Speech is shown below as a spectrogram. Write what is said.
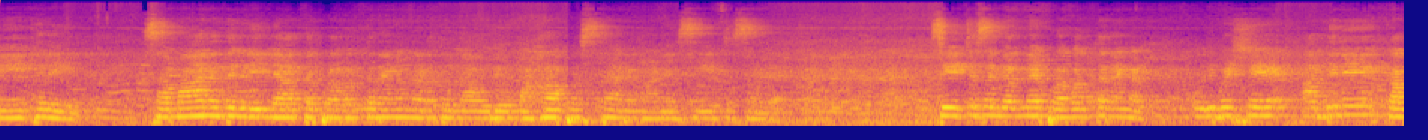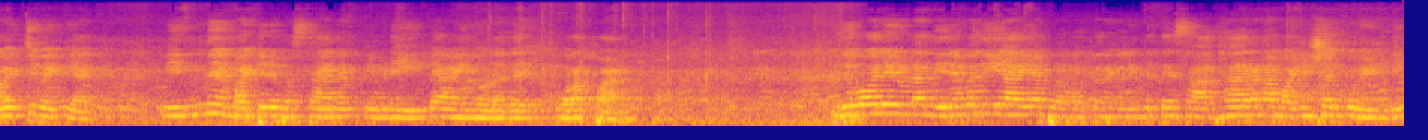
മേഖലയിൽ സമാനതകളില്ലാത്ത പ്രവർത്തനങ്ങൾ നടത്തുന്ന ഒരു മഹാപ്രസ്ഥാനമാണ് C H centre. C H സെന്ററിന്റെ പ്രവർത്തനങ്ങൾ ഒരുപക്ഷെ അതിനെ കവച്ചു വയ്ക്കാൻ ഇന്ന് മറ്റൊരു പ്രസ്ഥാനം ഇവിടെ ഇല്ല എന്നുള്ളത് ഉറപ്പാണ്. ഇതുപോലെയുള്ള നിരവധിയായ പ്രവർത്തനങ്ങൾ ഇവിടുത്തെ സാധാരണ മനുഷ്യർക്ക് വേണ്ടി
